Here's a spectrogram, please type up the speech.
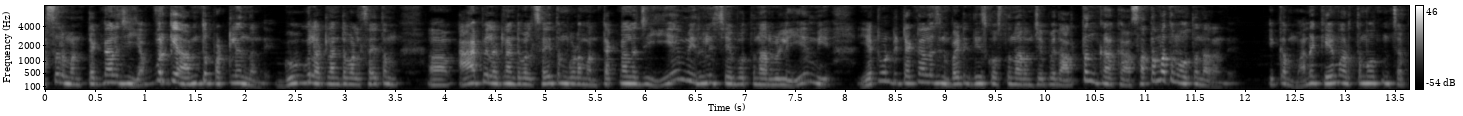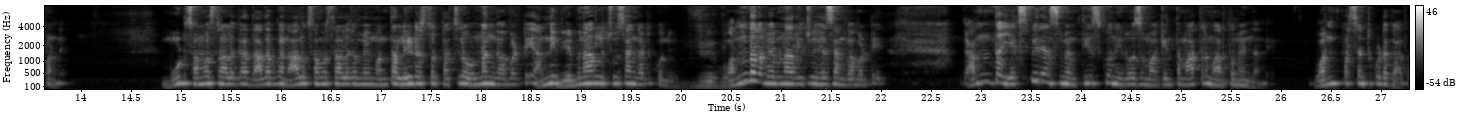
అసలు మన టెక్నాలజీ ఎవరికి అంత పట్టలేదండి. గూగుల్ అట్లాంటి వాళ్ళు సైతం యాపిల్ అట్లాంటి వాళ్ళు సైతం కూడా మన టెక్నాలజీ ఏమి రిలీజ్ చేయబోతున్నారు వీళ్ళు ఏమి ఎటువంటి టెక్నాలజీని బయటకు తీసుకొస్తున్నారని చెప్పేది అర్థం కాక సతమతం అవుతున్నారండి ఇక మనకేం అర్థమవుతుంది చెప్పండి. మూడు సంవత్సరాలుగా దాదాపుగా నాలుగు సంవత్సరాలుగా మేము అంతా లీడర్స్తో టచ్లో ఉన్నాం కాబట్టి అన్ని వెబినార్లు చూసాం కాబట్టి కొన్ని వందల వెబినార్లు చూసేసాం కాబట్టి అంత ఎక్స్పీరియన్స్ మేము తీసుకొని ఈరోజు మాకు ఇంత మాత్రం అర్థమైందండి. వన్ పర్సెంట్ కూడా కాదు.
